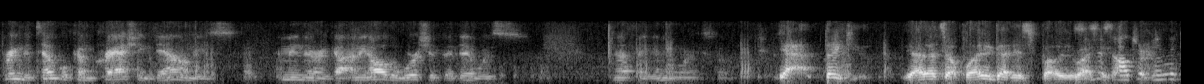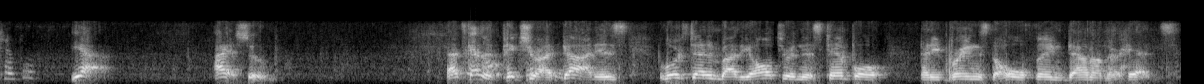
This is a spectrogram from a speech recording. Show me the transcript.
bring the temple come crashing down on these. I mean, they're in God. I mean, all the worship that there was nothing anyway. So Yeah, thank you. Yeah, that's helpful. I think that is probably the So right is this thing. altar in the temple? Yeah, I assume. That's kind of the picture I've got is the Lord's standing by the altar in this temple and he brings the whole thing down on their heads.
